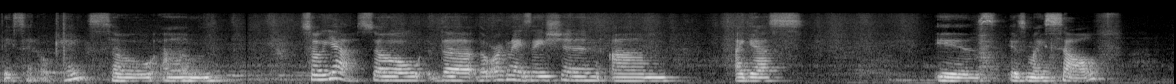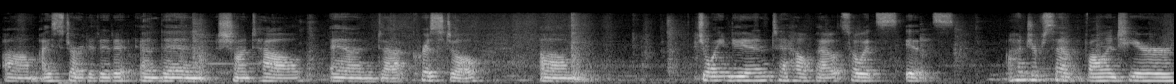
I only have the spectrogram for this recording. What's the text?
they said, okay. So, um, so yeah, so the, the organization, um, I guess, is, is myself. Um, I started it, and then Chantal and uh, Crystal um, joined in to help out. So it's it's 100% volunteer,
